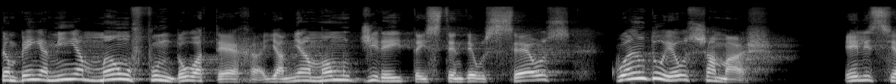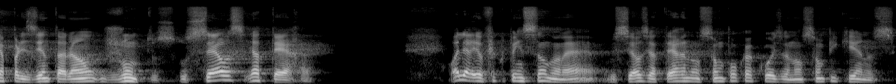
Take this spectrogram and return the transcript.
Também a minha mão fundou a terra e a minha mão direita estendeu os céus. Quando eu os chamar, eles se apresentarão juntos, os céus e a terra. Olha, eu fico pensando, né? Os céus e a terra não são pouca coisa, não são pequenos.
